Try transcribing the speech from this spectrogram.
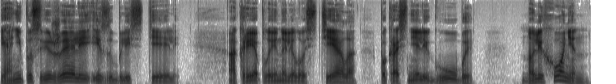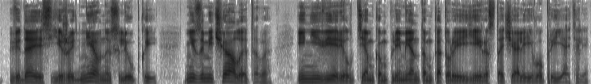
и они посвежели и заблестели окрепло и налилось тело, покраснели губы. Но Лихонин, видаясь ежедневно с Любкой, не замечал этого и не верил тем комплиментам, которые ей расточали его приятели.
